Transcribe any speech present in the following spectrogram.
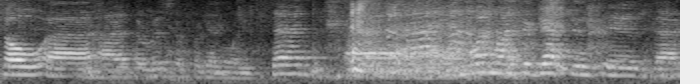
so, uh, at the risk of forgetting what he said, uh, one of my suggestions is that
